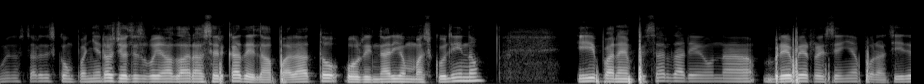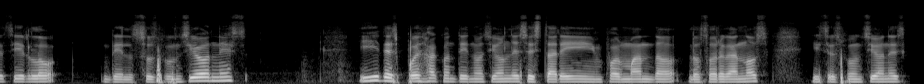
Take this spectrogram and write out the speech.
Buenas tardes compañeros, yo les voy a hablar acerca del aparato urinario masculino. Y para empezar daré una breve reseña por así decirlo de sus funciones. Y después a continuación les estaré informando los órganos y sus funciones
